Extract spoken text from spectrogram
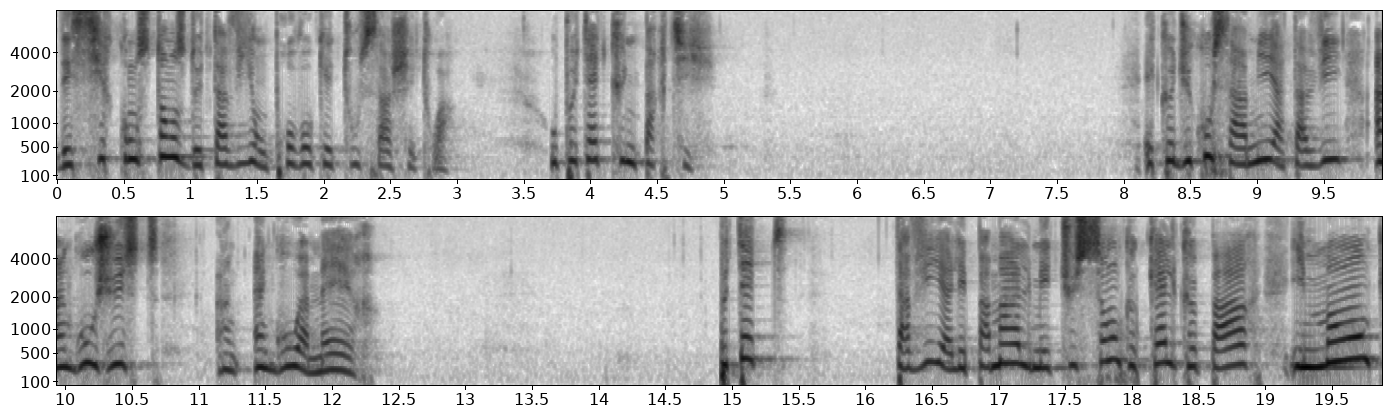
des circonstances de ta vie ont provoqué tout ça chez toi. Ou peut-être qu'une partie. Et que du coup, ça a mis à ta vie un goût juste, un, goût amer. Peut-être ta vie, elle est pas mal, mais tu sens que quelque part, il manque,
